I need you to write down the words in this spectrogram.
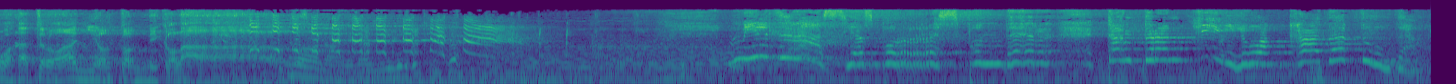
cuatro años con Nicolás. Mil gracias por responder tan tranquilo a cada duda.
